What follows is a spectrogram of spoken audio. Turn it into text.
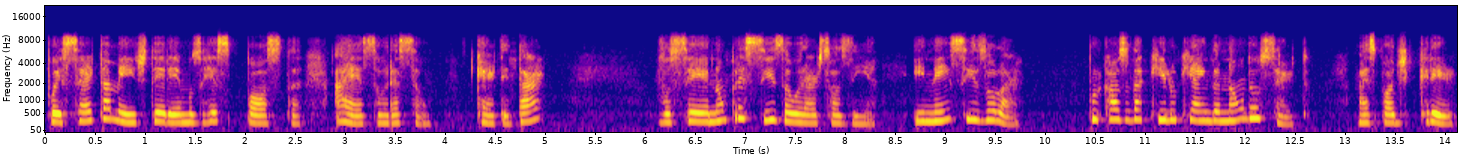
pois certamente teremos resposta a essa oração. Quer tentar? Você não precisa orar sozinha e nem se isolar por causa daquilo que ainda não deu certo mas pode crer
